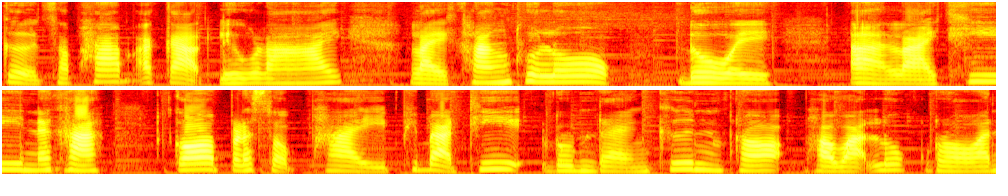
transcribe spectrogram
เกิดสภาพอากาศเลวร้าย หลายครั้งทั่วโลก โดย หลายที่นะคะ ก็ประสบภัยพิบัติที่รุนแรงขึ้น เพราะภาวะโลกร้อน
